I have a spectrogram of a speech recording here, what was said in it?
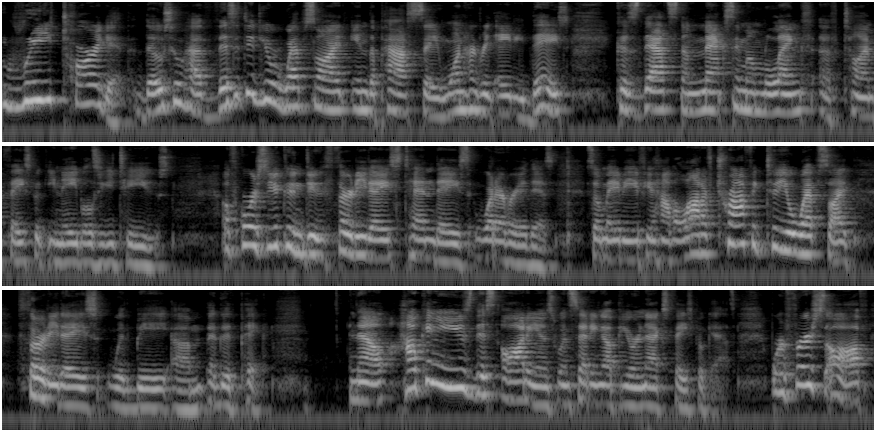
retarget those who have visited your website in the past, say, 180 days, because that's the maximum length of time Facebook enables you to use. Of course, you can do 30 days, 10 days, whatever it is. So maybe if you have a lot of traffic to your website, 30 days would be um, a good pick. Now, how can you use this audience when setting up your next Facebook ads? Well, first off,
